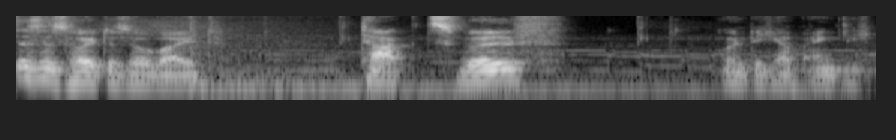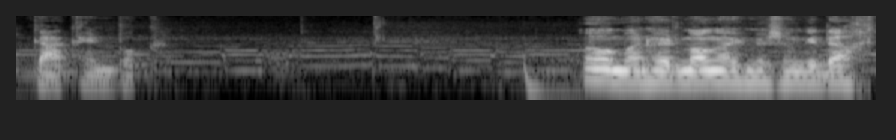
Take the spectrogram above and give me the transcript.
ist es heute soweit. Tag 12 und ich habe eigentlich gar keinen Bock. Oh Mann, heute Morgen habe ich mir schon gedacht,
